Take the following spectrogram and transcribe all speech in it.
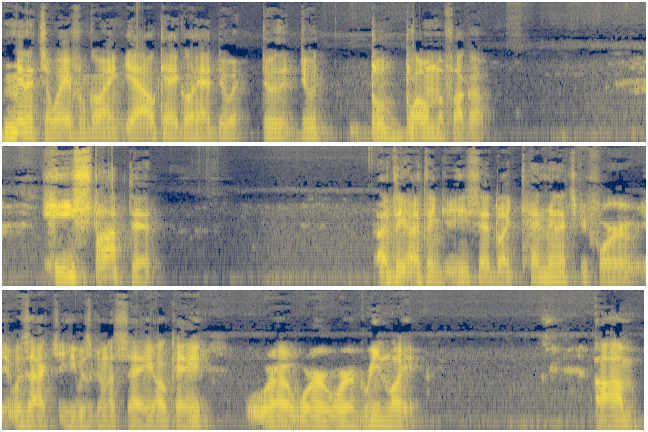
minutes away from going, yeah, okay, go ahead, do it. Do the, do, blow him the fuck up. He stopped it. I think, I think he said like 10 minutes before it was actually, he was going to say, okay, we're, we're, we're a green light. Um,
